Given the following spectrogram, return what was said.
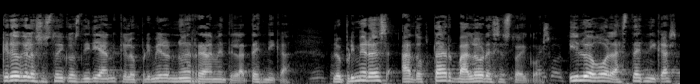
Creo que los estoicos dirían que lo primero no es realmente la técnica, lo primero es adoptar valores estoicos, y luego las técnicas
